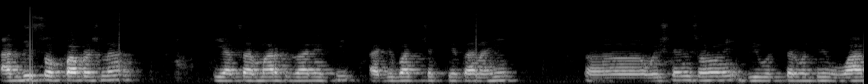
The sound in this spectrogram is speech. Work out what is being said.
अगदी सोपा प्रश्न याचा मार्क जाण्याची अजिबात शक्यता नाही. वैष्णवी सोनवणे बी उत्तर म्हणते वाघ.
